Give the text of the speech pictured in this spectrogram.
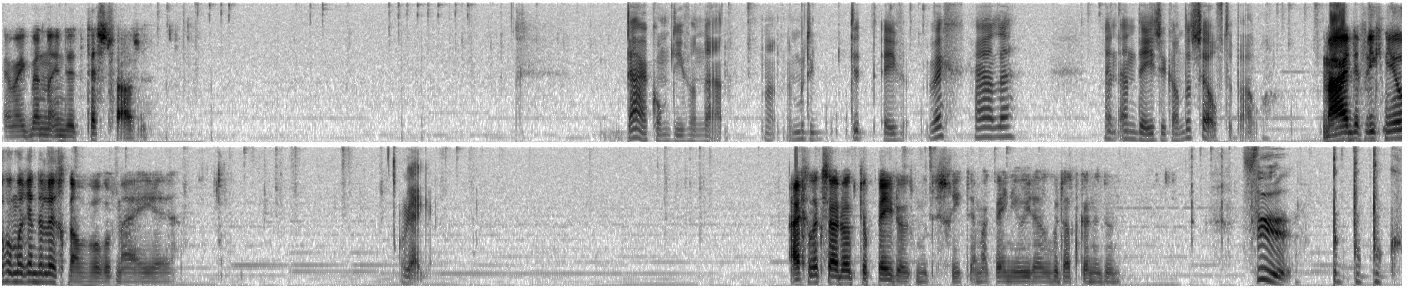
Ja, maar ik ben in de testfase. Daar komt die vandaan. Nou, dan moet ik dit even weghalen. En aan deze kant hetzelfde bouwen. Maar er vliegt niet heel veel meer in de lucht dan volgens mij. eh. Kijk, Eigenlijk zouden we ook torpedo's moeten schieten, maar ik weet niet hoe, je dat, hoe we dat kunnen doen. vuur. Poek, poek, poek.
